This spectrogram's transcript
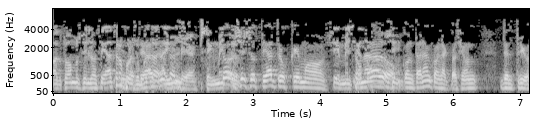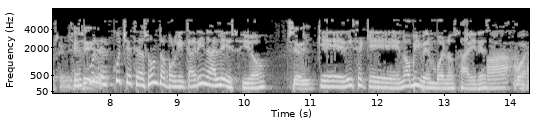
actuamos en los teatros, En por los supuesto, teatros hay un también. segmento... Todos esos teatros que hemos Sí, mencionado, nombrado sí. contarán con la actuación del trío Escuche este asunto porque Karina Alesio, Sí. que dice que no vive en Buenos Aires, Ah, ah, Bueno.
